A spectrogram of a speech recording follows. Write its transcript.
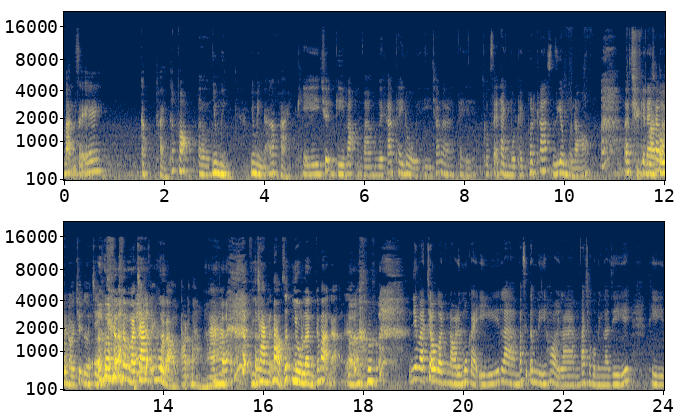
bạn sẽ phải thất vọng Ờ. như mình như mình đã gặp phải. Cái chuyện kỳ vọng vào người khác thay đổi thì chắc là phải cũng sẽ thành một cái podcast riêng của nó. Và chuyện- cái đấy và chắc tôi là... nói chuyện là chính. Và trang sẽ ngồi bảo tao đã bảo mà. Vì trang đã bảo rất nhiều lần các bạn ạ. Ờ, nhưng mà châu còn nói đến một cái ý là bác sĩ tâm lý hỏi là vai trò của mình là gì ấy. thì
